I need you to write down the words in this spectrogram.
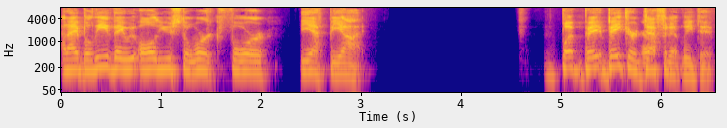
and I believe they all used to work for the FBI. But ba- Baker definitely did.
